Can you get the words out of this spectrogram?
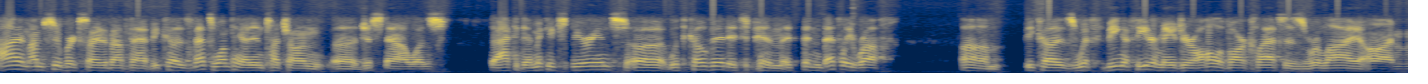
I'm I'm super excited about that because that's one thing I didn't touch on uh, just now was the academic experience uh, with COVID. It's been it's been definitely rough um, because with being a theater major, all of our classes rely on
